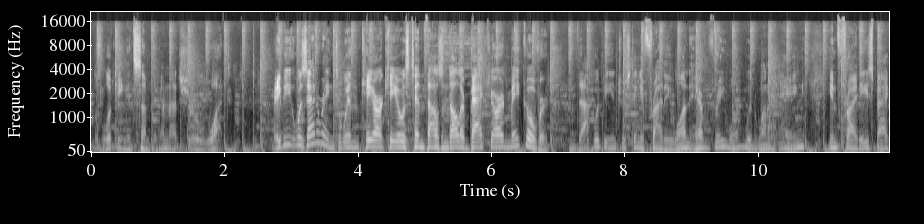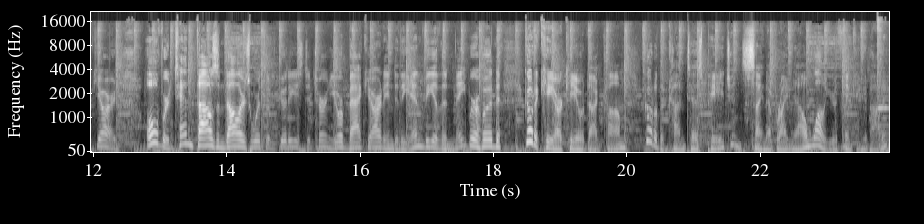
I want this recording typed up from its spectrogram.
was looking at something. I'm not sure what. Maybe it was entering to win KRKO's $10,000 backyard makeover. That would be interesting if Friday won. Everyone would want to hang in Friday's backyard. Over $10,000 worth of goodies to turn your backyard into the envy of the neighborhood. Go to krko.com, go to the contest page, and sign up right now while you're thinking about it.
